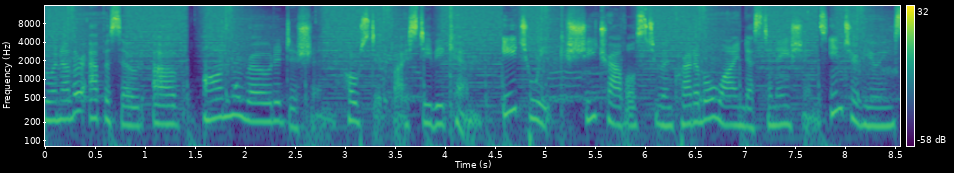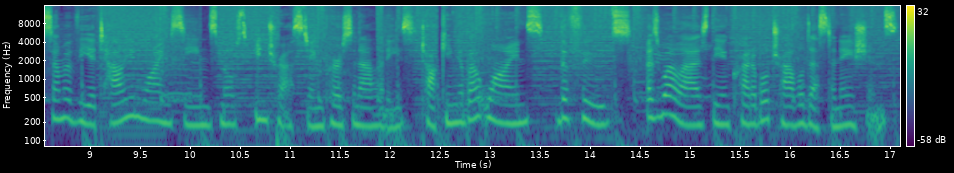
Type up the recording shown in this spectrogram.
to another episode of On the Road Edition, hosted by Stevie Kim. Each week, she travels to incredible wine destinations, interviewing some of the Italian wine scene's most interesting personalities, talking about wines, the foods, as well as the incredible travel destinations.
